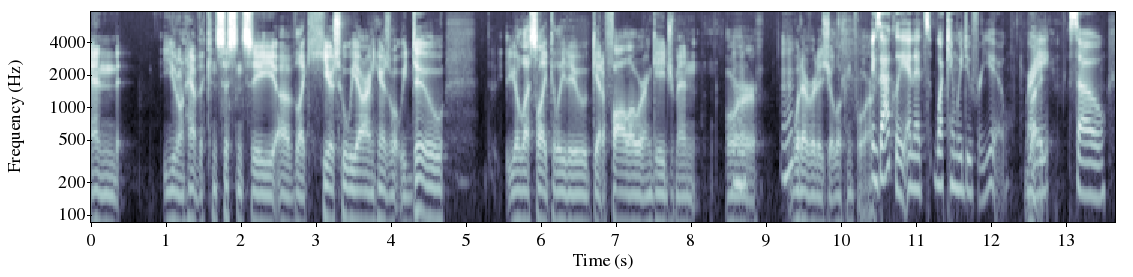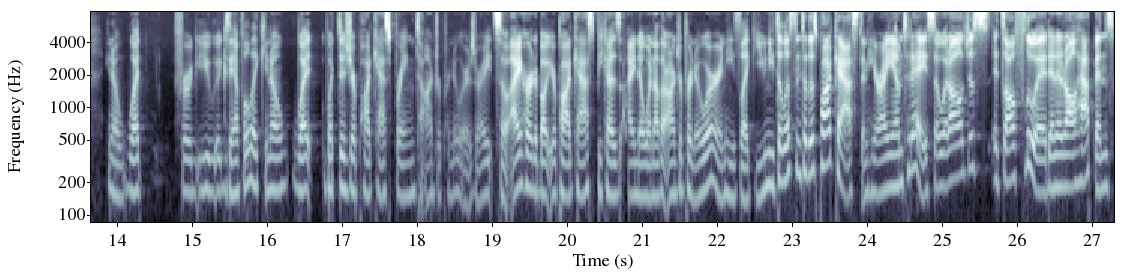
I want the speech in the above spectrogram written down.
and you don't have the consistency of like here's who we are and here's what we do, you're less likely to get a follow or engagement or mm-hmm. whatever it is you're looking for. Exactly. And it's what can we do for you, right? right? So, you know, what for you example like you know what what does your podcast bring to entrepreneurs right? So i heard about your podcast because i know another entrepreneur and he's like you need to listen to this podcast. And here i am today. So it all just it's all fluid and it all happens.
